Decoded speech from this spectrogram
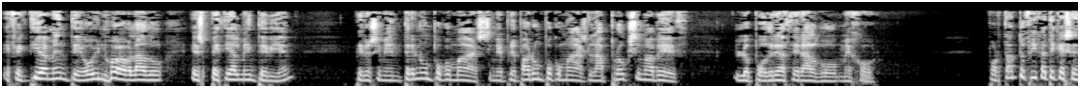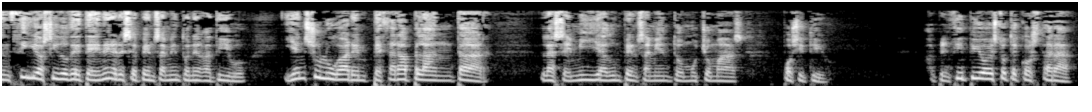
efectivamente hoy no he hablado especialmente bien, pero si me entreno un poco más, si me preparo un poco más, la próxima vez lo podré hacer algo mejor. Por tanto, fíjate qué sencillo ha sido detener ese pensamiento negativo y en su lugar empezar a plantar la semilla de un pensamiento mucho más positivo. Al principio esto te costará,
